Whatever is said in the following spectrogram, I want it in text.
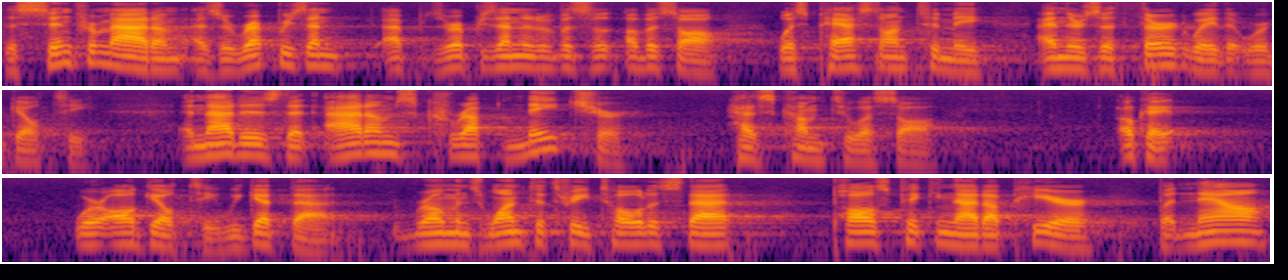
the sin from Adam, as a, represent, as a representative of us, of us all, was passed on to me. And there's a third way that we're guilty, and that is that Adam's corrupt nature has come to us all. Okay, we're all guilty. We get that. Romans 1 to 3 told us that. Paul's picking that up here. But now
